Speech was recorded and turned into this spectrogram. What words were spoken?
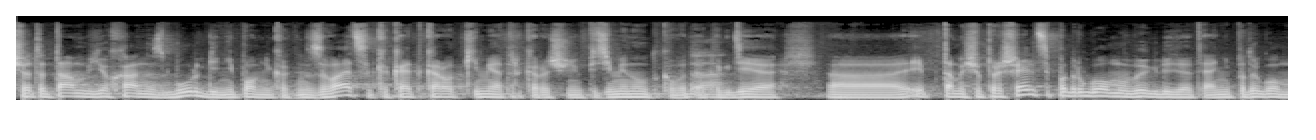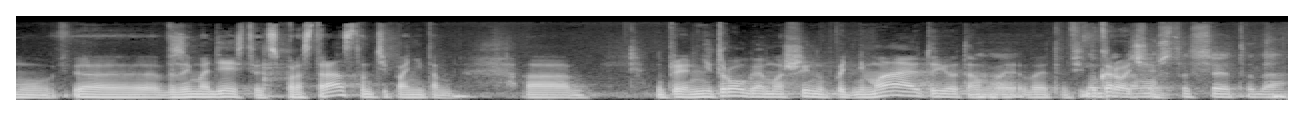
что-то там в Йоханнесбурге, не помню, как называется, какая-то короткий метр, короче, пятиминутка вот Да. это, где э, и там еще пришельцы по-другому выглядят, и они по-другому э, взаимодействуют с пространством, типа они там, э, например, не трогая машину, поднимают ее там в, в этом фильме. Ну, короче, Потому что все это, да.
